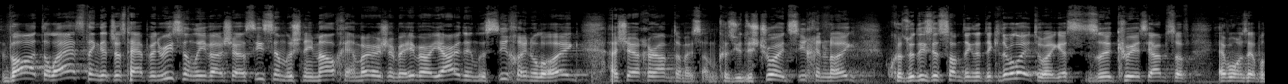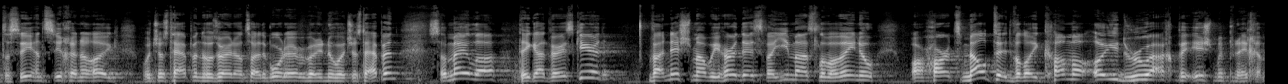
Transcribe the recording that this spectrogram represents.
But the last thing that just happened recently, because you destroyed Sichin and Oig, because this is something that they could relate to. I guess uh, Kriyas Yamsuf, everyone was able to see, and Sichin and Oig, what just happened, was right outside the border. Everybody knew what just happened. So Mela, they got very scared. Vanishma, we heard this. Vayimas lovavenu, our hearts melted. V'loikama oid ruach beish mipnechem.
